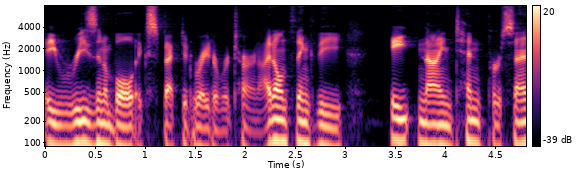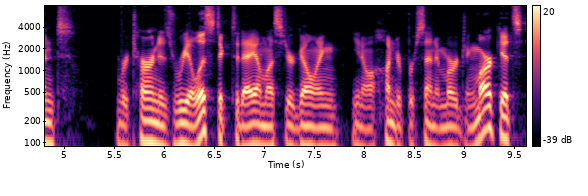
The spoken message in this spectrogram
a reasonable expected rate of return. I don't think the 8, 9, 10% return is realistic today unless you're going, you know, 100% emerging markets.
